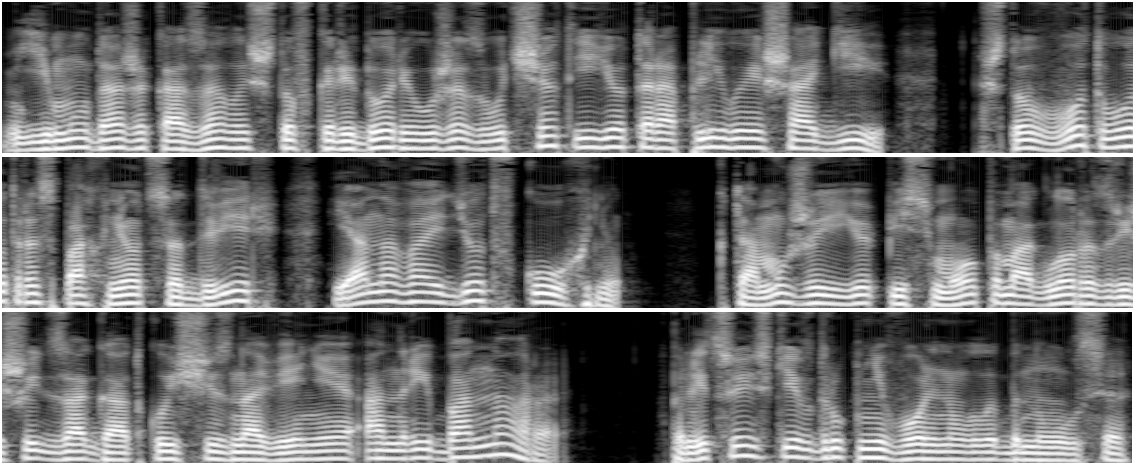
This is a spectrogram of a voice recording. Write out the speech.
Ему даже казалось, что в коридоре уже звучат ее торопливые шаги, что вот-вот распахнется дверь, и она войдет в кухню. К тому же ее письмо помогло разрешить загадку исчезновения Анри Баннара. Полицейский вдруг невольно улыбнулся.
